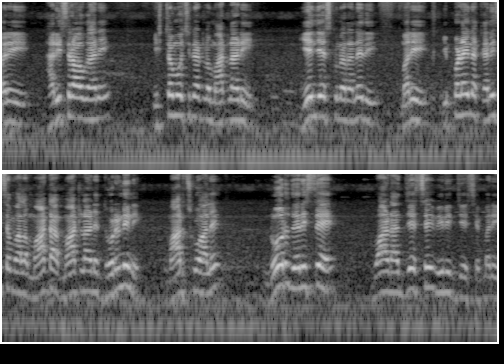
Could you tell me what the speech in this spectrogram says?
మరి హరీష్ రావు కానీ ఇష్టం వచ్చినట్లు మాట్లాడి ఏం చేసుకున్నారు అనేది మరి ఇప్పుడైనా కనీసం వాళ్ళ మాట మాట్లాడే ధోరణిని మార్చుకోవాలి. నోరు ధరిస్తే వాడు అది చేస్తే వీరి చేస్తే. మరి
